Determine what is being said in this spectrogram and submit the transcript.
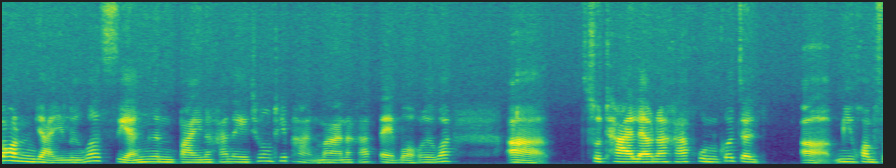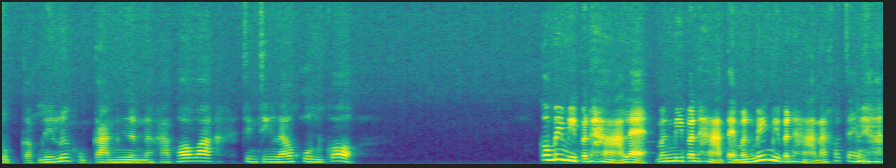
ก้อนใหญ่หรือว่าเสียเงินไปนะคะ ในช่วงที่ผ่านมานะคะ แต่บอกเลยว่าสุดท้ายแล้วนะคะ คุณก็จะมีความสุขกับในเรื่องของการเงินนะคะ เพราะว่าจริง ๆ แล้วคุณก็ ก็ไม่มีปัญหาแหละ มันมีปัญหาแต่มันไม่มีปัญหานะเข้าใจไหมคะ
